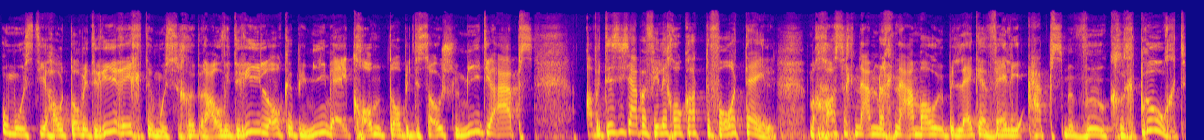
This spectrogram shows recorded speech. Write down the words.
und muss die halt auch wieder einrichten, muss sich überall wieder einloggen, beim E-Mail-Konto, bei den Social-Media-Apps. Aber das ist eben vielleicht auch gerade der Vorteil. Man kann sich nämlich mal überlegen, welche Apps man wirklich braucht.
